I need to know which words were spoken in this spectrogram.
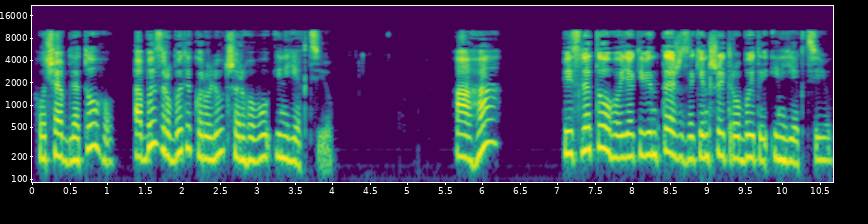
хоча б для того, аби зробити королю чергову ін'єкцію. Ага, після того, як він теж закінчить робити ін'єкцію.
